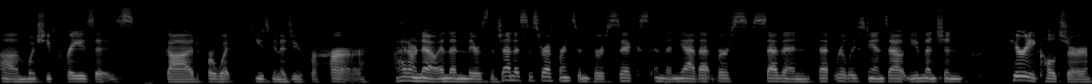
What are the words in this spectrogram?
um, when she praises god for what he's going to do for her. I don't know and then there's the genesis reference in verse 6 and then yeah that verse 7 that really stands out. You mentioned purity culture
